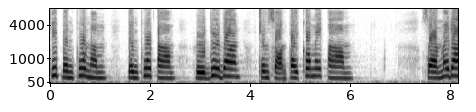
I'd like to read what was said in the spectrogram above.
ที่เป็นผู้นำเป็นผู้ตาม หรือดื้อด้าน จนสอนไปก็ไม่ตาม สอนไม่ได้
